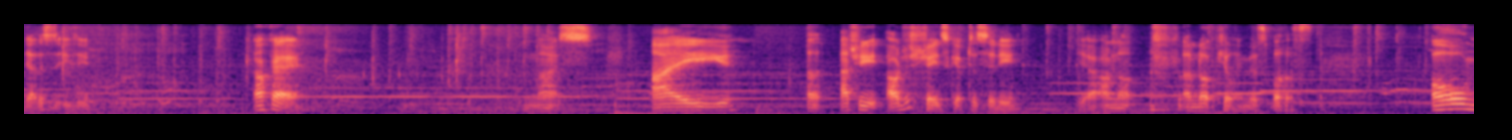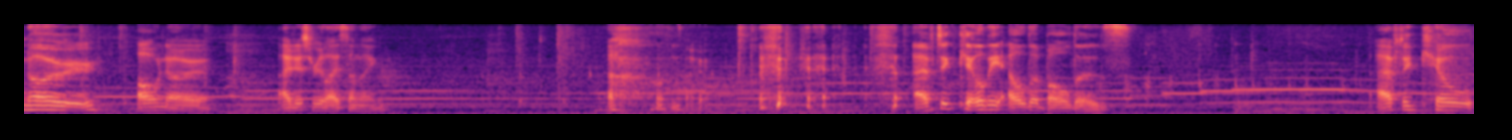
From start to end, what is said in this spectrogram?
Yeah, this is easy. Okay. Nice. I... Uh, actually, I'll just shade skip to city. Yeah, I'm not... I'm not killing this boss. Oh no! Oh no. I just realized something. Oh no. I have to kill the Elder Baldurs. I have to kill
